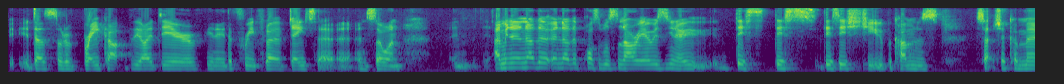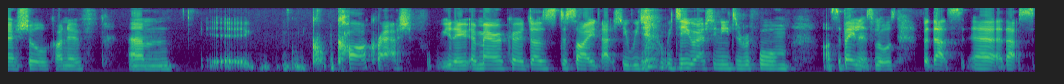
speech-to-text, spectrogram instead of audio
it does sort of break up the idea of you know the free flow of data and so on. I mean, another another possible scenario is you know this this this issue becomes such a commercial kind of um, car crash. You know, America does decide actually we do, we do actually need to reform our surveillance laws, but that's uh, that's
